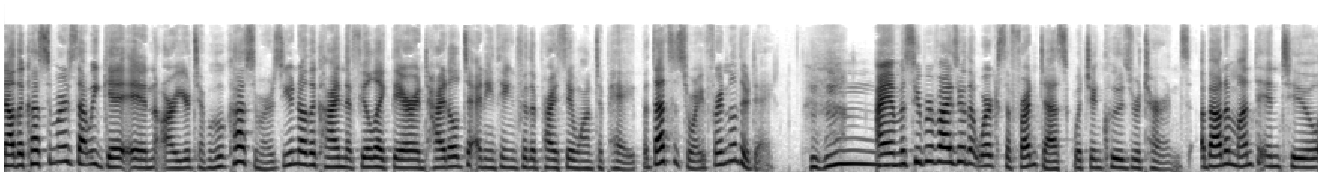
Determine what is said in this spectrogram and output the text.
Now, the customers that we get in are your typical customers. You know, the kind that feel like they are entitled to anything for the price they want to pay. But that's a story for another day. I am a supervisor that works the front desk, which includes returns. About a month into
